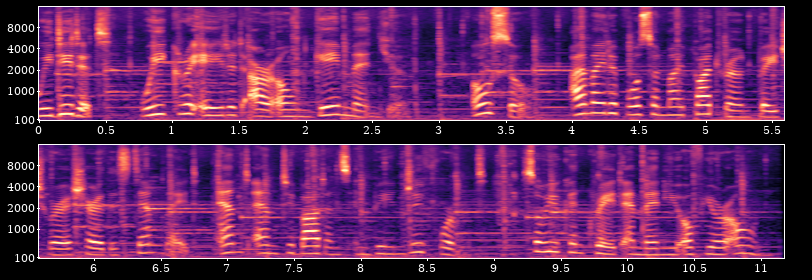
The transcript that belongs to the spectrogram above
We did it! We created our own game menu. Also, I made a post on my Patreon page where I share this template and empty buttons in PNG format, so you can create a menu of your own.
